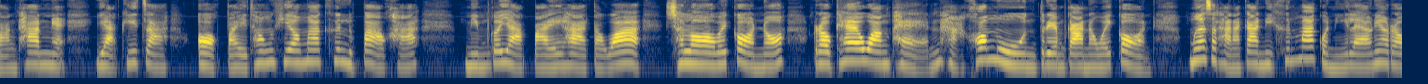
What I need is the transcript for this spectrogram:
บางท่านเนี่ยอยากที่จะออกไปท่องเที่ยวมากขึ้นหรือเปล่าคะมิมก็อยากไปค่ะ แต่ว่าชะลอไว้ก่อนเนาะเราแค่วางแผนหาข้อมูลเตรียมการเอาไว้ก่อน เมื่อสถานการณ์ดีขึ้นมากกว่านี้แล้วเนี่ยเรา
